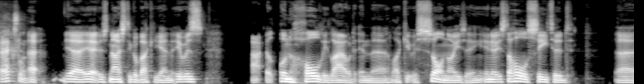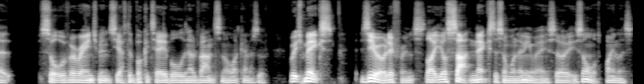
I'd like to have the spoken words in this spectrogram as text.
excellent. Uh, yeah, yeah, it was nice to go back again. It was uh, unholy loud in there, like it was so noisy. You know, it's the whole seated uh, sort of arrangements. You have to book a table in advance and all that kind of stuff, which makes zero difference. Like you're sat next to someone anyway, so it's almost pointless.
